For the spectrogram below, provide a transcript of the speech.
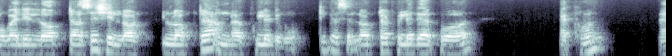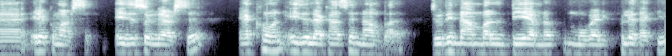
মোবাইলের লকটা আছে, সেই লক লকটা আমরা খুলে দেব। ঠিক আছে? লকটা খুলে দেওয়ার পর এখন এরকম আসছে। এই যে চলে আসছে। এখন এই যে লেখা আছে নাম্বার যদি নাম্বার দিয়ে আমরা মোবাইল খুলে থাকি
